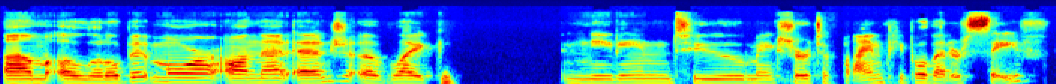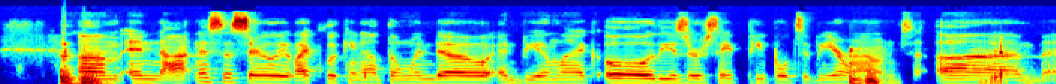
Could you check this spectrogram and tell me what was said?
um, a little bit more on that edge of like mm. needing to make sure to find people that are safe. Mm-hmm. Um, and not necessarily like looking out the window and being like, oh, these are safe people to be mm-hmm. around. Mm-hmm. Um, yeah.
